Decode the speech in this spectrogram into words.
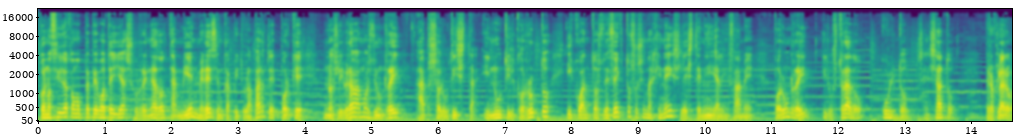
Conocido como Pepe Botella, su reinado también merece un capítulo aparte, porque nos librábamos de un rey absolutista, inútil, corrupto y cuantos defectos os imaginéis les tenía el infame, por un rey ilustrado, culto, sensato. Pero claro,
